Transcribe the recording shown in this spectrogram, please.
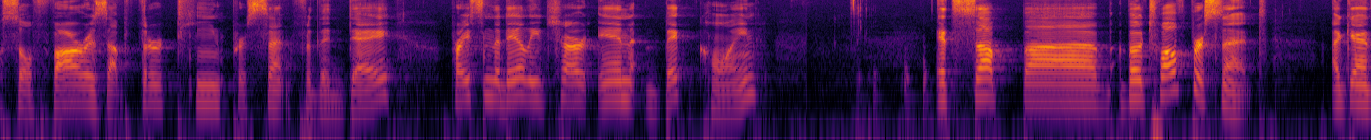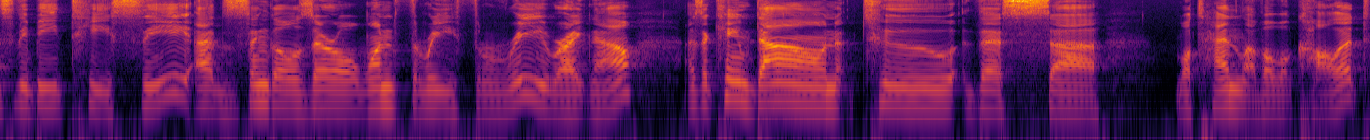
so far is up 13% for the day. Price in the daily chart in Bitcoin, it's up uh, about 12% against the BTC at single zero one three three right now, as it came down to this uh, well 10 level, we'll call it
